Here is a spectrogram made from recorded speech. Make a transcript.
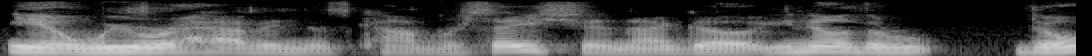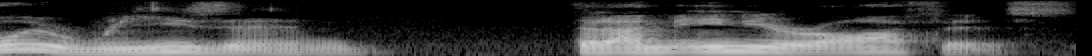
you know, we were having this conversation. I go, you know, the, the only reason that I'm in your office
